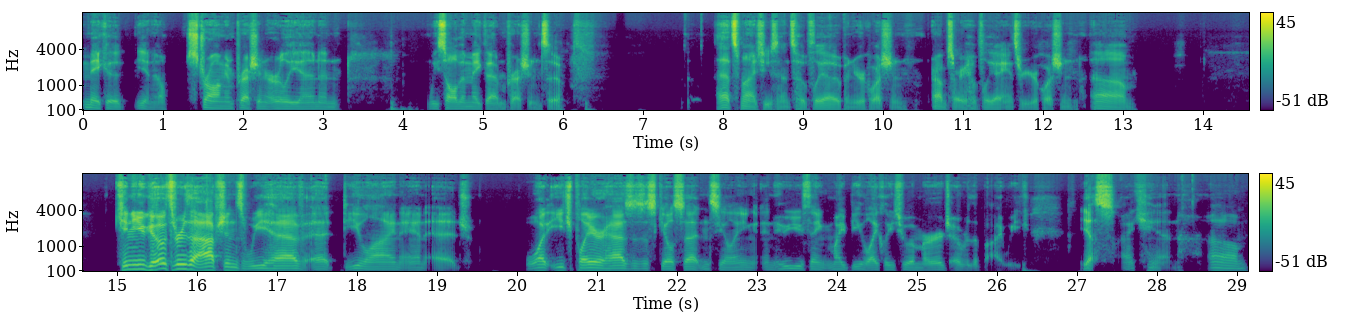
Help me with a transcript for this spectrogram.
make a you know strong impression early in and we saw them make that impression so that's my two cents hopefully i opened your question i'm sorry hopefully i answered your question um, can you go through the options we have at d line and edge what each player has as a skill set and ceiling and who you think might be likely to emerge over the bye week. Yes, I can. Um,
